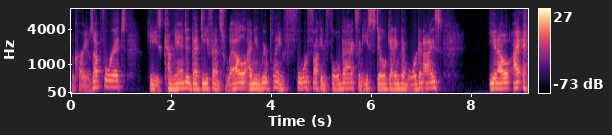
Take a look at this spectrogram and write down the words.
Vicario's up for it. He's commanded that defense well. I mean, we we're playing four fucking fullbacks and he's still getting them organized. You know, I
